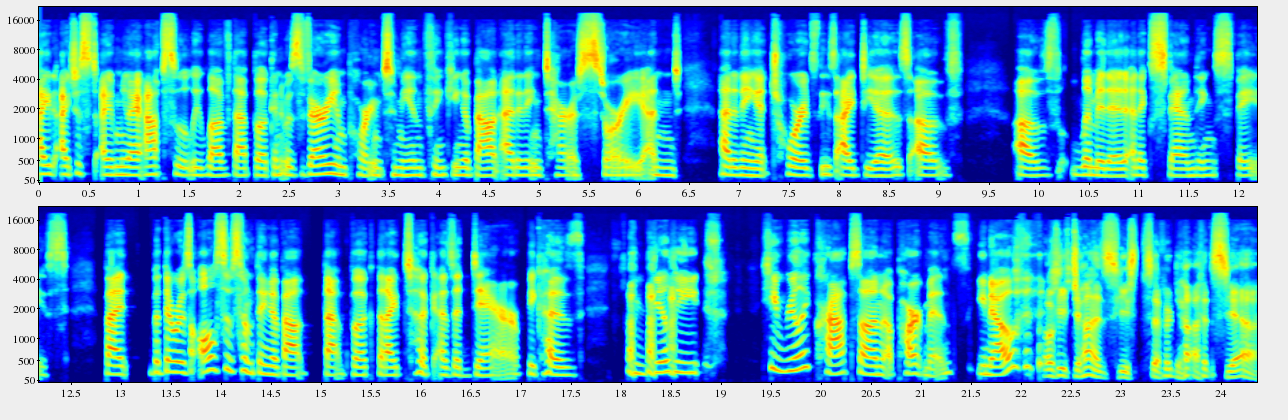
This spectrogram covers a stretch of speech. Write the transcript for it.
I, I just, I mean, I absolutely loved that book. And it was very important to me in thinking about editing Terrace Story and editing it towards these ideas of of limited and expanding space. But but there was also something about that book that I took as a dare because really he really craps on apartments, you know? oh, he does. He so does. Yeah.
